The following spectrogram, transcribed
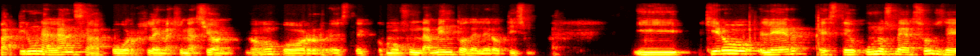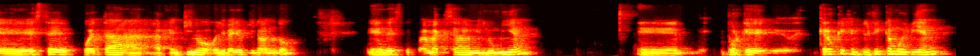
partir una lanza por la imaginación, ¿no? Por, este, como fundamento del erotismo. Y quiero leer este, unos versos de este poeta argentino Oliverio Girondo, eh, de este poema que se llama Milumía, eh, porque creo que ejemplifica muy bien,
